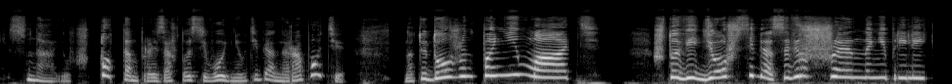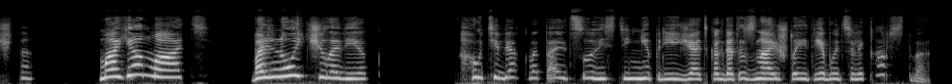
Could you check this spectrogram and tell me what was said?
не знаю, что там произошло сегодня у тебя на работе, но ты должен понимать, что ведешь себя совершенно неприлично. Моя мать больной человек, а у тебя хватает совести не приезжать, когда ты знаешь, что ей требуется лекарство.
